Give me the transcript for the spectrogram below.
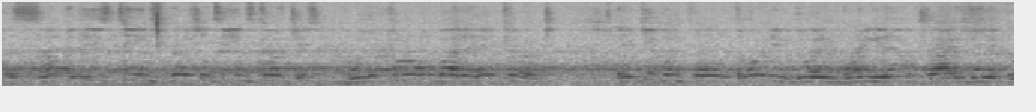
But some of these teams, special teams coaches, with approval by the head coach, they give them full authority to go ahead and bring it out, try to be aggressive.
